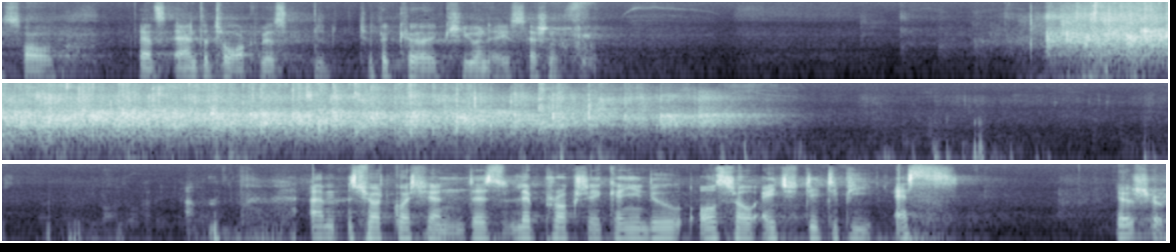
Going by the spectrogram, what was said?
So let's end the talk with the typical Q&A session. Um, short question. Does libproxy, can you do also HTTPS? Yeah, sure.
